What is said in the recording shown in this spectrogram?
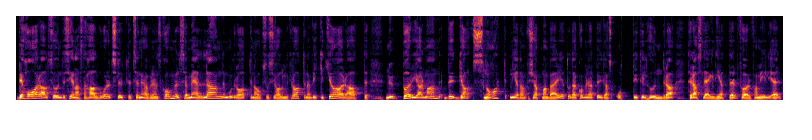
det har alltså under senaste halvåret slutits en överenskommelse mellan Moderaterna och Socialdemokraterna, vilket gör att nu börjar man bygga snart nedanför Köpmanberget och där kommer det att byggas 80 till 100 terrasslägenheter för familjer.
